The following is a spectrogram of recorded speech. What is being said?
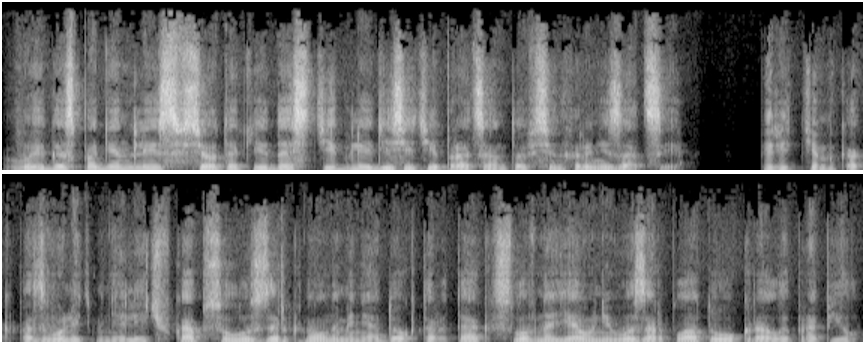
«Вы, господин Лис, все-таки достигли 10% синхронизации». Перед тем, как позволить мне лечь в капсулу, зыркнул на меня доктор так, словно я у него зарплату украл и пропил.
